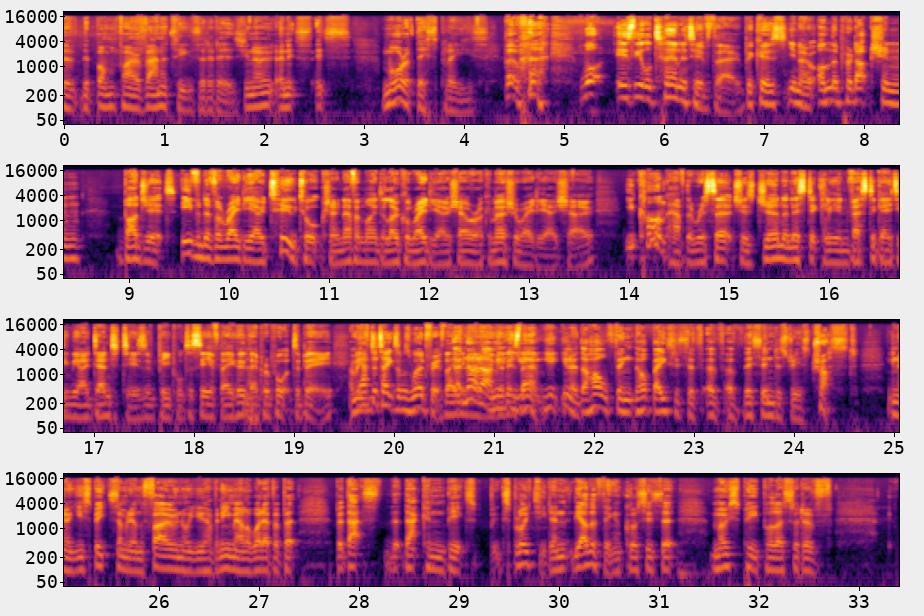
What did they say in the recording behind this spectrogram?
the, the bonfire of vanities that it is, you know, and it's it's more of this, please. But what is the alternative, though? Because you know, on the production budget, even of a Radio 2 talk show, never mind a local radio show or a commercial radio show, you can't have the researchers journalistically investigating the identities of people to see if they who no. they purport to be. I mean, you have to take someone's word for it if they no, no, I mean, you. You, you, know, the whole thing, the whole basis of, of, of, this industry is trust. You know, you speak to somebody on the phone or you have an email or whatever, but but that's that, that can be ex- exploited. And the other thing, of course, is that most people are sort of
